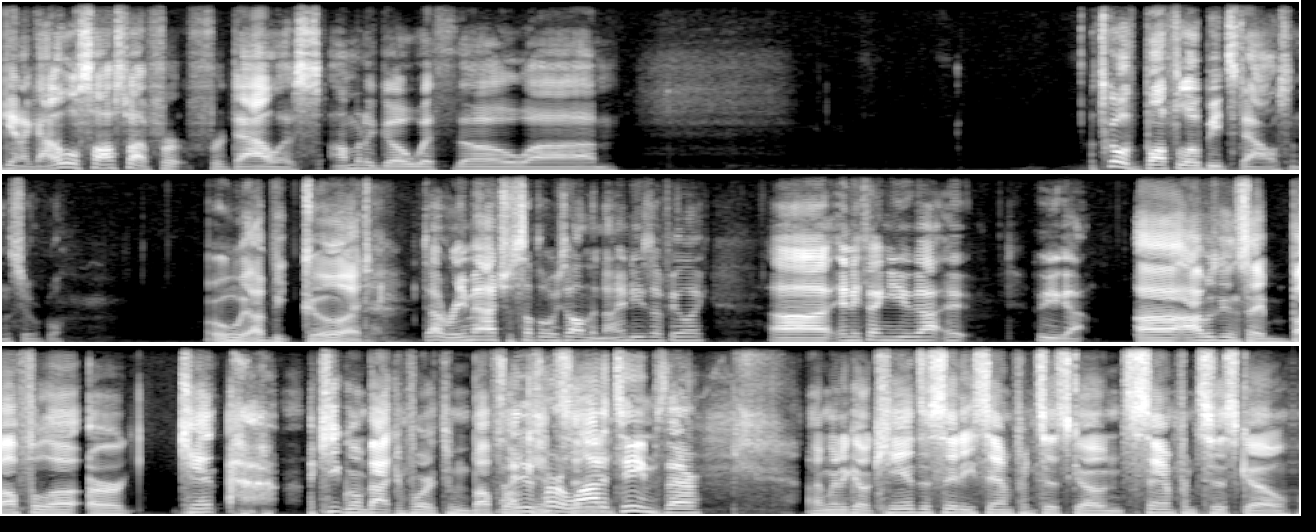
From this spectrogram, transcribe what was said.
again, I got a little soft spot for for Dallas. I'm gonna go with though. Um, let's go with Buffalo beats Dallas in the Super Bowl. Oh, that'd be good. That rematch is something we saw in the '90s. I feel like. Uh, anything you got? Who you got? Uh, I was gonna say Buffalo or can't. I keep going back and forth between Buffalo. I just and heard Kansas a lot of teams there. I'm gonna go Kansas City, San Francisco, and San Francisco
